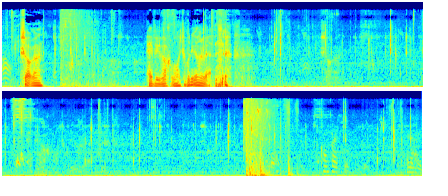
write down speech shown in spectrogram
Oh, Shotgun. Heavy rocket launcher. What are you on about? compressor. Enemy.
